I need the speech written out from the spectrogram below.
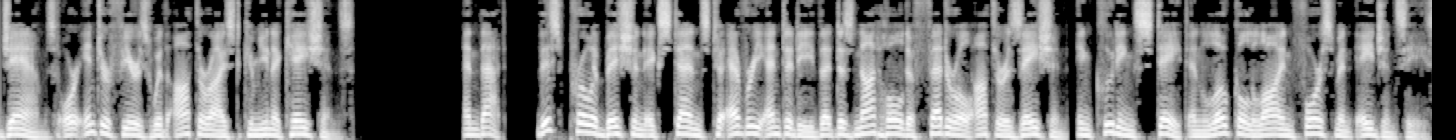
jams, or interferes with authorized communications, and that this prohibition extends to every entity that does not hold a federal authorization, including state and local law enforcement agencies.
